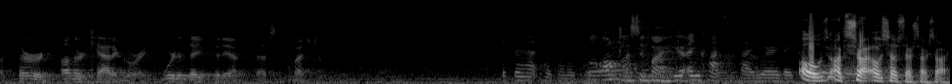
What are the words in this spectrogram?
a third other category. Where did they fit in? That's the question. If they're not type 1 or type Well, unclassified. You're unclassified, where are they? Oh, I'm sorry, oh, sorry, sorry, sorry, sorry.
